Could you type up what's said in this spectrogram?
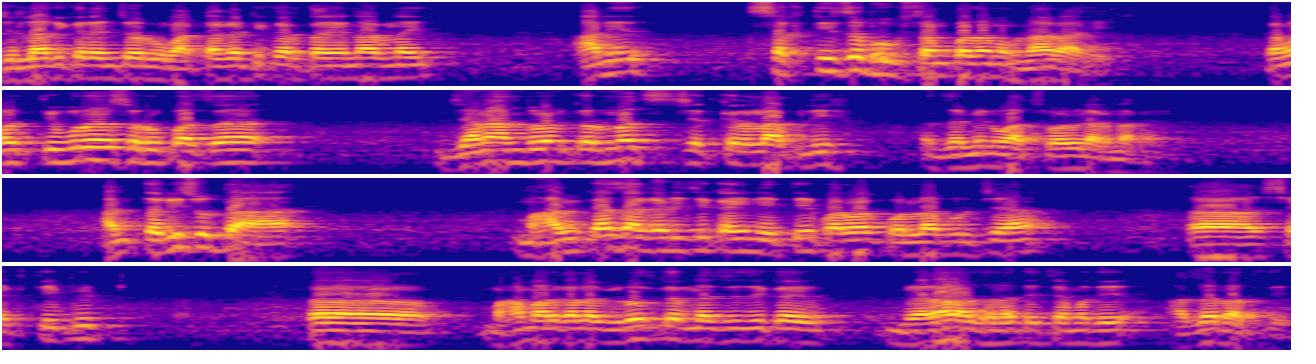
जिल्हाधिकाऱ्यांच्यावर वाटाघाटी करता येणार नाहीत आणि सक्तीचं भूकसंपादन होणार आहे. त्यामुळे तीव्र स्वरूपाचं जनआंदोलन करूनच शेतकऱ्याला आपली जमीन वाचवावी लागणार आहे. आणि तरीसुद्धा महाविकास आघाडीचे काही नेते परवा कोल्हापूरच्या शक्तीपीठ महामार्गाला विरोध करण्याचे जे काही मेळावा झाला त्याच्यामध्ये हजर राहते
